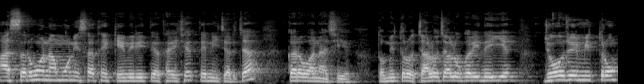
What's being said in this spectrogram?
આ સર્વનામોની સાથે કેવી રીતે થાય છે તેની ચર્ચા કરવાના છીએ. તો મિત્રો, ચાલો ચાલુ કરી દઈએ. જોવો જોઈએ મિત્રો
